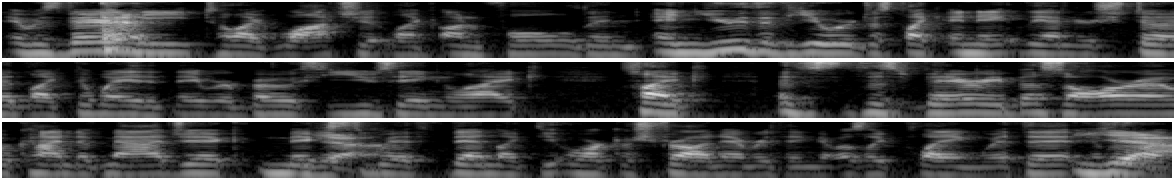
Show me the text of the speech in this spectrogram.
it was very neat to like watch it like unfold and and you the viewer just like innately understood like the way that they were both using like like this, this very bizarro kind of magic mixed Yeah. with then like the orchestra and everything that was like playing with it. It was, Yeah. like,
